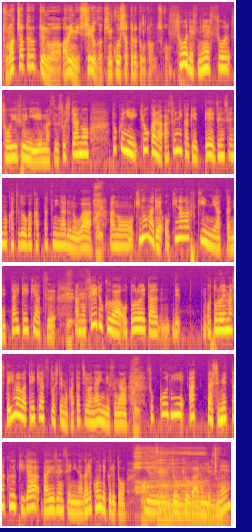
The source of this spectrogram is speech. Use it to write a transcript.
止まっちゃってるっていうのは、ある意味、勢力が均衡しちゃってるってことなんですか？そうですね、そうそういうふうに言えます。そしてあの特に今日から明日にかけて前線の活動が活発になるのは、はい、あの昨日まで沖縄付近にあった熱帯低気圧、あの勢力は衰えたで衰えまして、今は低気圧としての形はないんですが、はい、そこにあった湿った空気が梅雨前線に流れ込んでくるという状況があるんですね。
